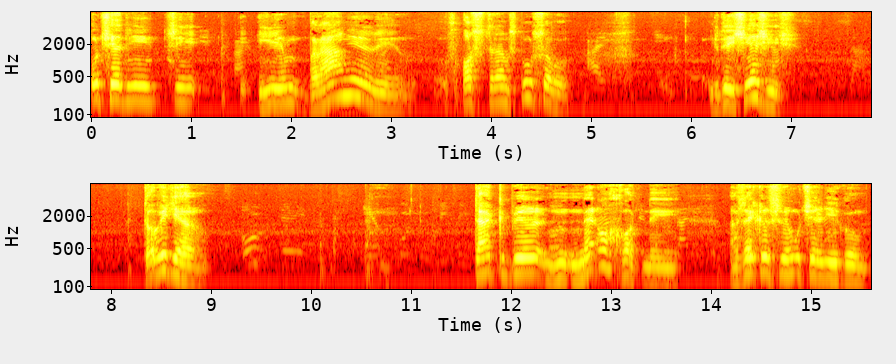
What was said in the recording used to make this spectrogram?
Učedníci jim bránili v ostrém způsobu. Když Ježíš to viděl, tak byl neochotný a řekl svým učedníkům,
